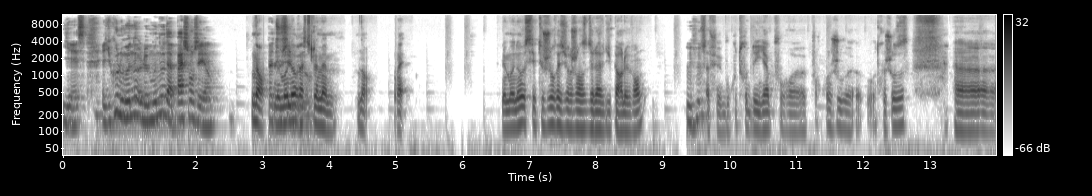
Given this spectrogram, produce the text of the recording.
Yes. Et du coup, le mono, le mono n'a pas changé, hein. Non, Pas le mono le reste mono. le même. Non. Ouais. Le mono, c'est toujours résurgence de lave du par le vent. Mhm. Ça fait beaucoup trop de dégâts pour, euh, pour qu'on joue euh, autre chose. Euh,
